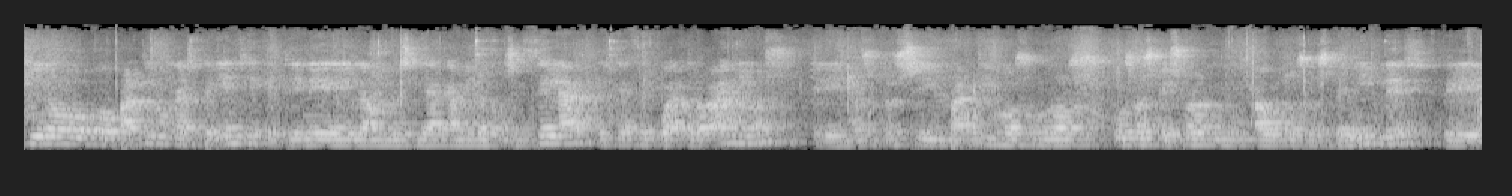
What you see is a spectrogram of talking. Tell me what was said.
quiero compartir una experiencia que tiene la Universidad Camilo José Cela desde hace cuatro años. Eh, nosotros impartimos unos cursos que son autosostenibles de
